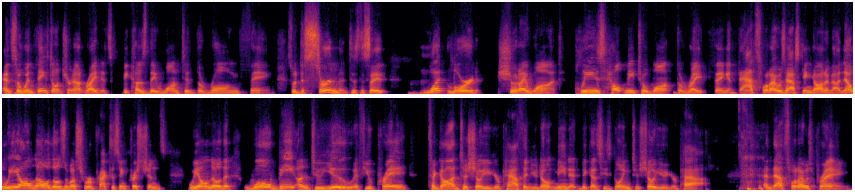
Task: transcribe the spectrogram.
And so when mm-hmm. things don't turn out right, it's because they wanted the wrong thing. So discernment is to say, mm-hmm. what, Lord, should I want? Please help me to want the right thing. And that's what I was asking God about. Now, we all know, those of us who are practicing Christians, we all know that woe be unto you if you pray to God to show you your path and you don't mean it because he's going to show you your path. and that's what I was praying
